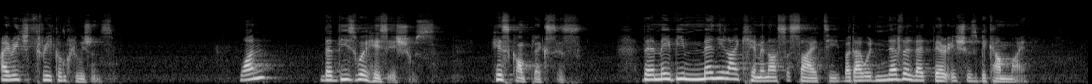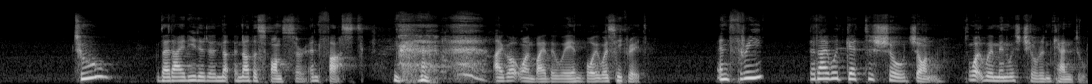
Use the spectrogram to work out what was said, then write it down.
I reached three conclusions. One, that these were his issues, his complexes. There may be many like him in our society, but I would never let their issues become mine. Two, that I needed an another sponsor and fast. I got one, by the way, and boy, was he great. And three, that I would get to show John what women with children can do.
